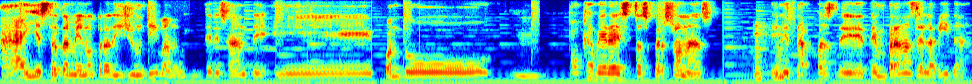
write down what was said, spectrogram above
Ahí está también otra disyuntiva muy interesante. Eh, cuando mm, toca ver a estas personas en etapas de, tempranas de la vida,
